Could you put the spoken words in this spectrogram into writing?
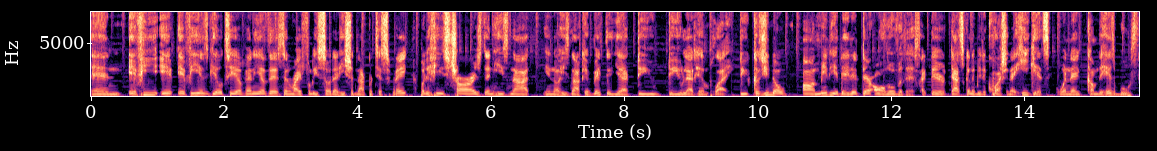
And if he if, if he is guilty of any of this then rightfully so that he should not participate. But if he's charged and he's not you know he's not convicted yet do you do you let him play? Do you because you know uh, media day they're, they're all over this. Like they're that's going to be the question that he gets when they come to his booth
